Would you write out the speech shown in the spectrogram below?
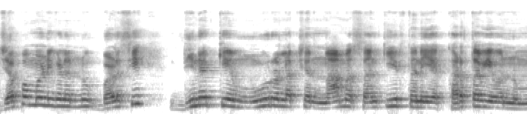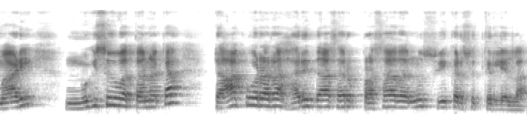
ಜಪಮಣಿಗಳನ್ನು ಬಳಸಿ ದಿನಕ್ಕೆ ಮೂರು ಲಕ್ಷ ನಾಮ ಸಂಕೀರ್ತನೆಯ ಕರ್ತವ್ಯವನ್ನು ಮಾಡಿ ಮುಗಿಸುವ ತನಕ ಠಾಕೂರರ ಹರಿದಾಸರ ಪ್ರಸಾದವನ್ನು ಸ್ವೀಕರಿಸುತ್ತಿರಲಿಲ್ಲ.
